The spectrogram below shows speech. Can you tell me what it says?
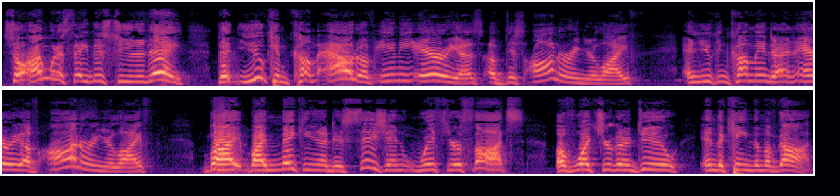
So I'm going to say this to you today: that you can come out of any areas of dishonor in your life, and you can come into an area of honor in your life by by making a decision with your thoughts of what you're going to do in the kingdom of God.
